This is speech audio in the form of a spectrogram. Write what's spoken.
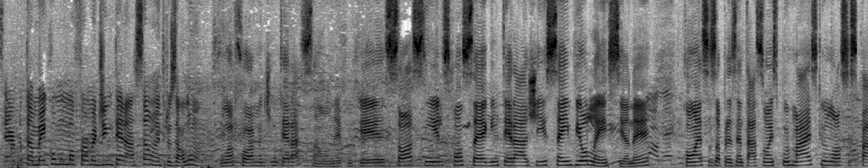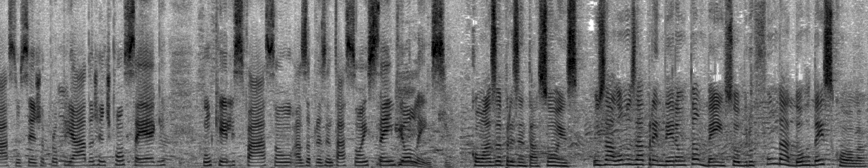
Serve também como uma forma de interação entre os alunos? Uma forma de interação, né? Porque só assim eles conseguem interagir sem violência, né? Com essas apresentações, por mais que o nosso espaço não seja apropriado, a gente consegue com que eles façam as apresentações sem violência. Com as apresentações, os alunos aprenderam também sobre o fundador da escola.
